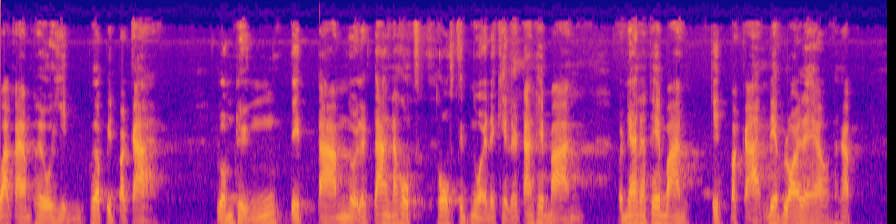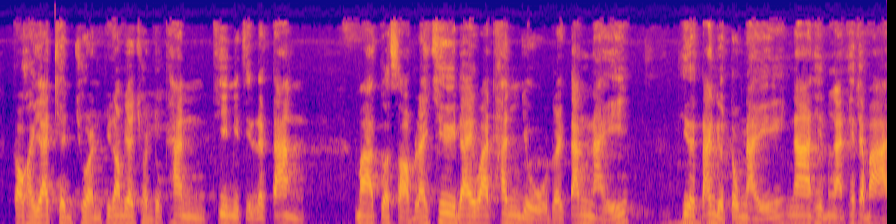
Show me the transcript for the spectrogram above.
ว่าการอำเภอหัวหินเพื่อปิดประกาศ รวมถึงติดตามหน่วยเลือกตั้งทั้ง60 หน่วยในเขตเลือกตั้งเทศบาลวันนี้ทางเทศบาลติดประกาศเรียบร้อยแล้วนะครับ ก็ขออนุญาตเชิญชวนพี่น้องประชาชนทุกท่านที่มีสิทธิเลือกตั้ง มาตรวจสอบรายชื่อได้ว่าท่านอยู่เลือกตั้งไหน ที่เลือกตั้งอยู่ตรงไหนหน้าที่ทำงานเทศบาล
